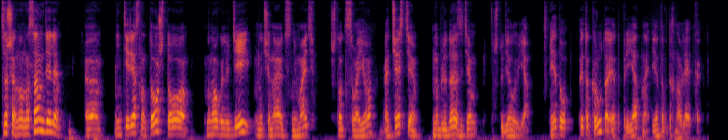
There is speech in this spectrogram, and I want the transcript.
Слушай, ну на самом деле э, интересно то, что много людей начинают снимать что-то свое, отчасти наблюдая за тем, что делаю я. И это, это круто, это приятно, и это вдохновляет как-то.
